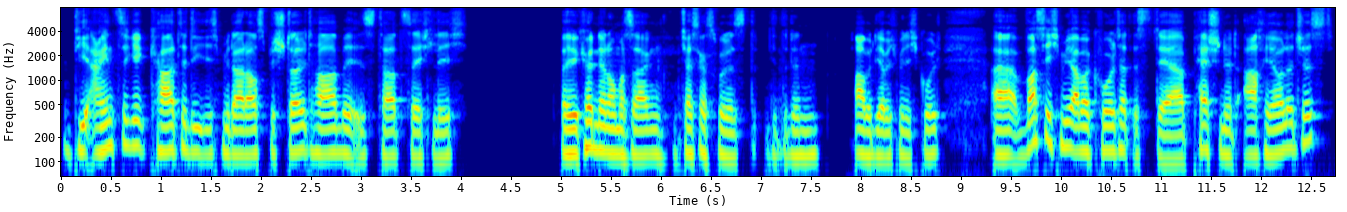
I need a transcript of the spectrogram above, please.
Die einzige Karte, die ich mir daraus bestellt habe, ist tatsächlich, weil wir können ja nochmal sagen, Jessica's Will ist drin, aber die habe ich mir nicht geholt. Äh, was ich mir aber geholt hat, ist der Passionate Archaeologist.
